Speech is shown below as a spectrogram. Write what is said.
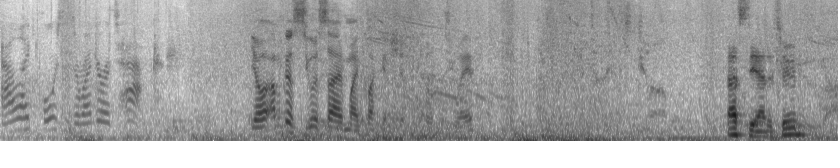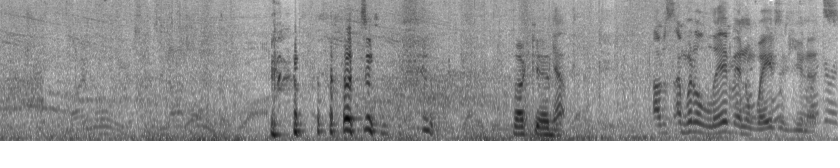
Allied forces are under attack. Yo, I'm gonna suicide my fucking ship to kill this wave. That's the attitude. Just fucking. Yep. I'm just, I'm gonna live in waves of Forces are under units.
